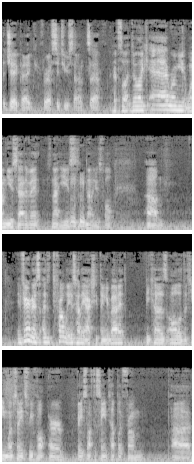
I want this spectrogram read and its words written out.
the JPEG for FC Tucson. So That's like, they're like, eh, we're gonna get one use out of it. It's not use, not useful. Um, in fairness, it probably is how they actually think about it because all of the team websites revol- are based off the same template from uh,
